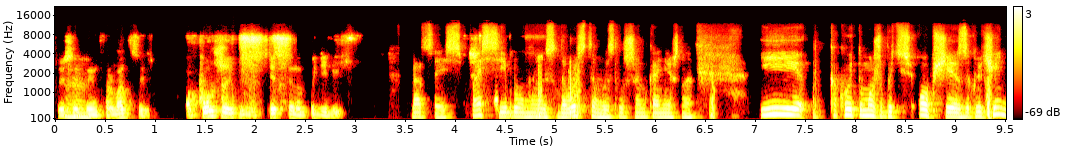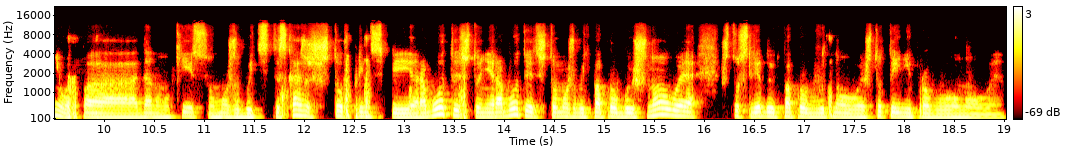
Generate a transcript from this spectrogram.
То есть mm-hmm. эта информация попозже, естественно, поделюсь процессе. Спасибо, мы с удовольствием выслушаем, конечно. И какое-то, может быть, общее заключение вот по данному кейсу, может быть, ты скажешь, что, в принципе, работает, что не работает, что, может быть, попробуешь новое, что следует попробовать новое, что ты не пробовал новое?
